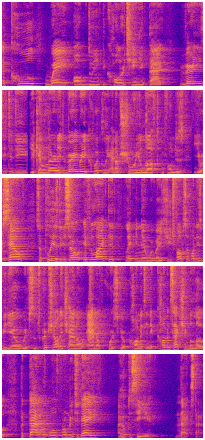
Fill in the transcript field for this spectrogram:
a cool way of doing the color changing deck very easy to do. You can learn it very, very quickly and I'm sure you'll love to perform this yourself. So please do so. If you liked it, let me know with a huge thumbs up on this video, with subscription on the channel, and of course your comments in the comment section below. But that was all from me today. I hope to see you next time.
